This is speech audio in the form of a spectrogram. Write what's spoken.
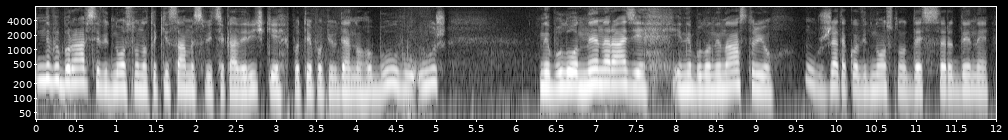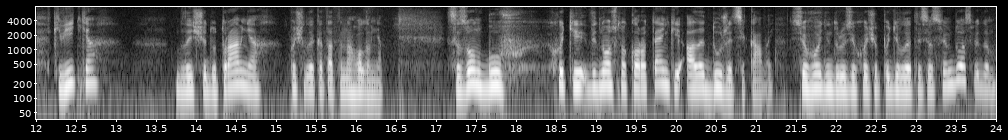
Не вибирався відносно на такі самі свої цікаві річки по типу Південного Бугу, Уж. Не було не наразі і не було не настрою. Ну, вже тако відносно десь середини квітня, ближче до травня, почали катати на головня. Сезон був хоч і відносно коротенький, але дуже цікавий. Сьогодні, друзі, хочу поділитися своїм досвідом.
